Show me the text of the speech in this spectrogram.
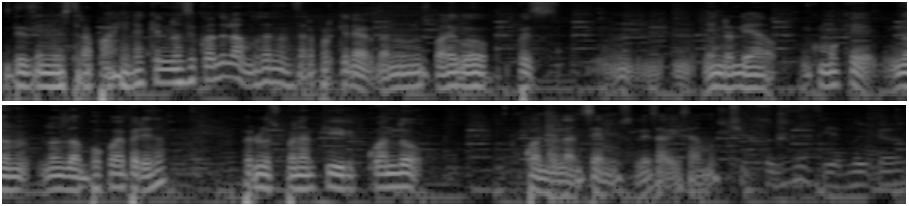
desde nuestra página. Que no sé cuándo la vamos a lanzar porque la verdad no nos vale huevo, Pues en realidad como que no, nos da un poco de pereza. Pero los pueden adquirir cuando, cuando lancemos. Les avisamos, chicos. ¿Qué estás haciendo, cabrón?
